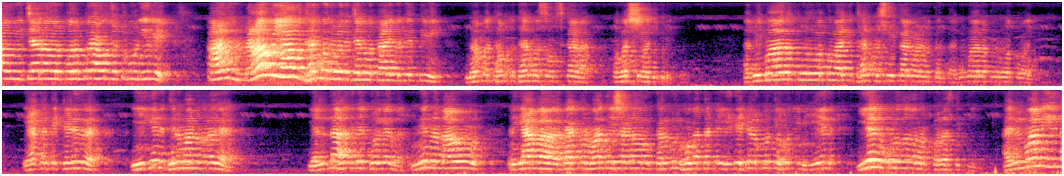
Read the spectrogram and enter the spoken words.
ಅವ್ರ ವಿಚಾರ, ಅವ್ರ ಪರಂಪರೆ, ಅವ್ರ ಜೊತೆಗೂಡಿ ಇರಲಿ. ಆದ್ರೆ ನಾವು ಯಾವ ಧರ್ಮದೊಳಗೆ ಜನ್ಮ ತಾಳಿ ಬಂದಿರ್ತೀವಿ? ನಮ್ಮ ಧರ್ಮ ಧರ್ಮ ಸಂಸ್ಕಾರ ಅವಶ್ಯವಾಗಿ ಬಿಡುತ್ತೆ. ಅಭಿಮಾನ ಪೂರ್ವಕವಾಗಿ ಧರ್ಮ ಸ್ವೀಕಾರ ಮಾಡ್ಬೇಕಂತ ಅಭಿಮಾನ ಪೂರ್ವಕವಾಗಿ ಯಾಕಂತ ಕೇಳಿದ್ರೆ, ಈಗಿನ ದಿನಮಾನದೊಳಗೆ ಎಲ್ಲ ಹದಿನೈದು ಹೋಗ್ಯದ ನಿನ್ನ ನಾವು ಯಾವ ಡಾಕ್ಟರ್ ಮಹಂತೇಶ್ ಅವರು ಕರ್ಗುಲ್ ಹೋಗತಕ್ಕ ಇದೇ ಹೇಳ್ಕೊಂತ ಹೋಗಿವಿ ಏನ್ ಏನ್ ಉಳಿದದ ನಮ್ಮ ಪರಿಸ್ಥಿತಿ? ಅಭಿಮಾನಿ ಇಲ್ಲ.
